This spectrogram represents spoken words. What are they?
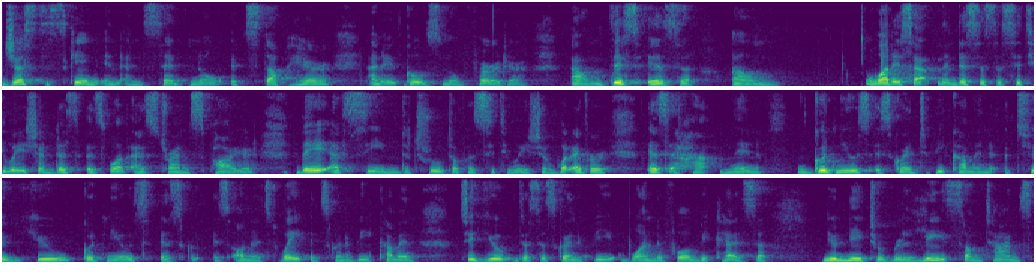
justice came in and said, no, it stopped here and it goes no further. Um, this is um, what is happening. This is the situation. This is what has transpired. They have seen the truth of a situation. Whatever is happening good news is going to be coming to you. Good news is is on its way. It's going to be coming to you. This is going to be wonderful because you need to release sometimes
